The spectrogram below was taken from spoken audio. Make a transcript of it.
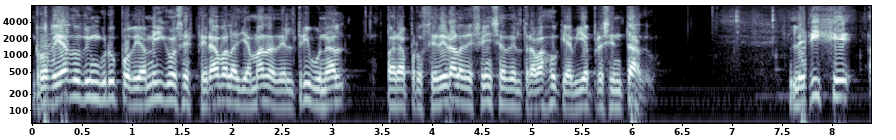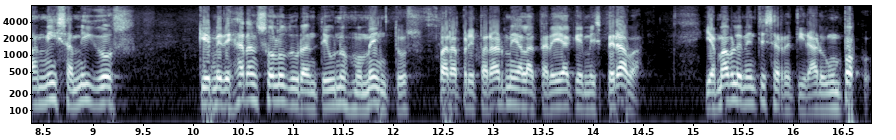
Rodeado de un grupo de amigos, esperaba la llamada del tribunal para proceder a la defensa del trabajo que había presentado. Le dije a mis amigos que me dejaran solo durante unos momentos para prepararme a la tarea que me esperaba, y amablemente se retiraron un poco.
